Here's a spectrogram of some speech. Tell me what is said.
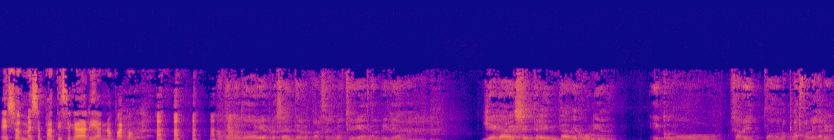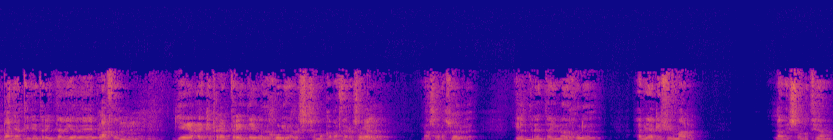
esos meses para ti se quedarían, ¿no, Paco? No tengo todavía presente, lo parece que lo estoy viendo, vídeo. Llega ese 30 de junio y como sabéis, todos los plazos legales en España tiene 30 días de plazo hay que esperar el 31 de julio a ver si somos capaces de resolverlo. No se resuelve. Y el 31 de julio había que firmar la disolución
